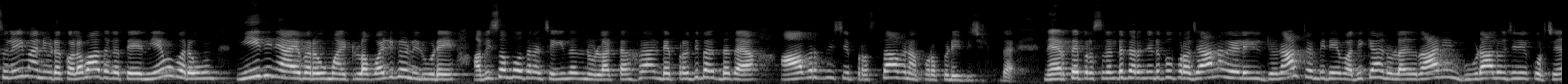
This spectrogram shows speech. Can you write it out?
സുലൈമാനിയുടെ കൊലപാതകത്തെ നിയമപരവും നീതിന്യായപരവുമായിട്ടുള്ള വഴികളിലൂടെ അഭിസംബോധന ചെയ്യുന്നതിനുള്ള ടെഹ്റാന്റെ പ്രതിബദ്ധത ആവർത്തിച്ച് പ്രസ്താവന പുറപ്പെടുവിപ്പിച്ചിട്ടുണ്ട്. നേരത്തെ പ്രസിഡന്റ് തെരഞ്ഞെടുപ്പ് പ്രചാരണ വേളയിൽ ഡൊണാൾഡ് ട്രംപിനെ വധിക്കാനുള്ള ഇറാനിയൻ ഗൂഢാലോചനയെക്കുറിച്ച്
